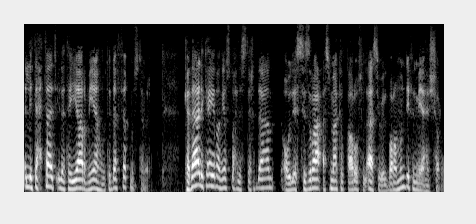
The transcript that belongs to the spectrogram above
اللي تحتاج إلى تيار مياه متدفق مستمر. كذلك أيضا يصلح لاستخدام أو لاستزراع أسماك القاروص الآسيوي ال barramundi في المياه الشرب.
